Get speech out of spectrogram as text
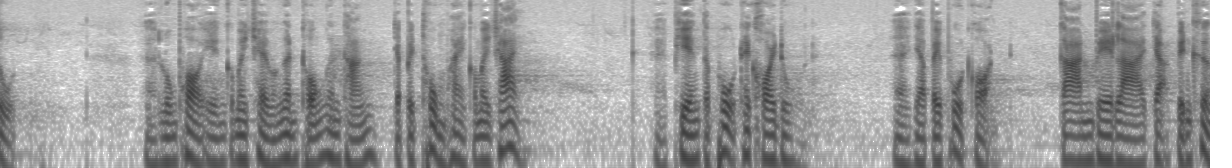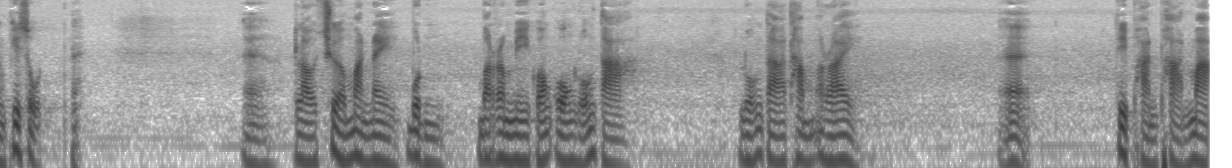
สูจน์หลวงพ่อเองก็ไม่ใช่ว่าเงินถงเงินถัง จะไปทุ่มให้ก็ไม่ใช่ เพียงแต่พูดให้คอยดู อย่าไปพูดก่อน การเวลาจะเป็นเครื่องพิสูจน์เราเชื่อมั่นในบุญบารรมีขององค์หลวงตา หลวงตาทำอะไร ที่ผ่านผ่านมา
